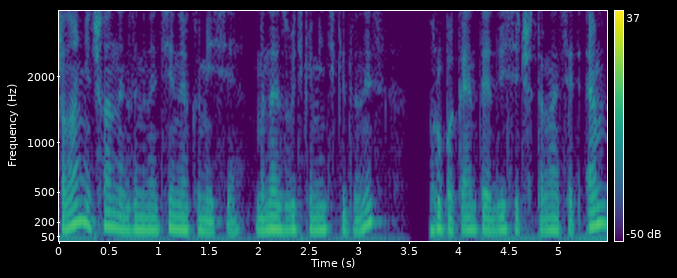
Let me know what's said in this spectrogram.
Шановні члени екзаменаційної комісії, мене звуть Камінський Денис, група КНТ 214М.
